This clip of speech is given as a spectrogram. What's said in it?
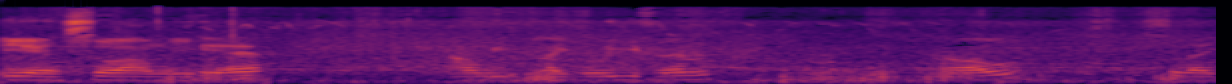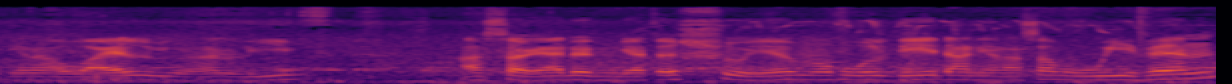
Yeah, so um we here and we like leaving now. So like in a while we're gonna leave. I'm sorry I didn't get to show you my whole day. Daniel has some waving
